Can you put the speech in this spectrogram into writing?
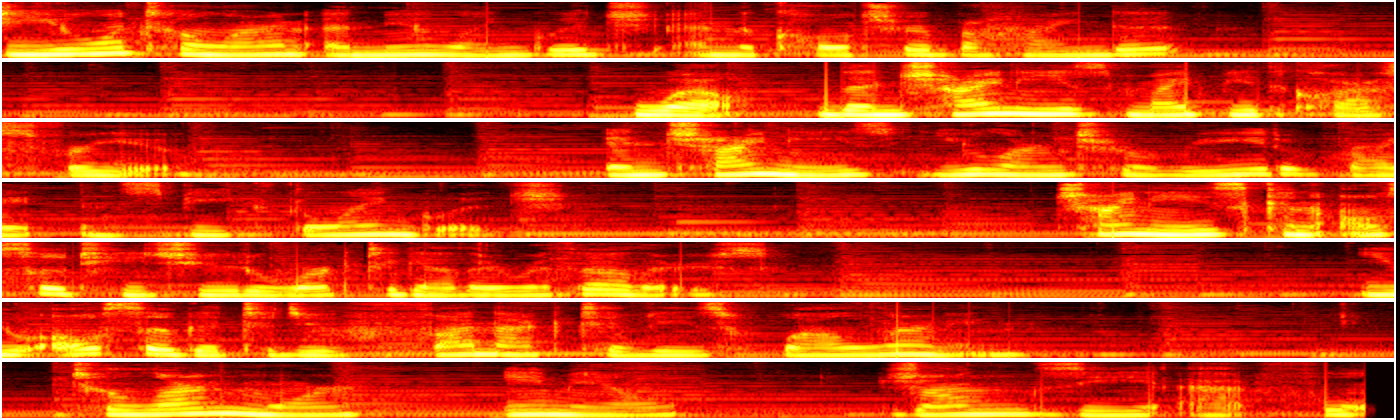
Do you want to learn a new language and the culture behind it? Well, then Chinese might be the class for you. In Chinese, you learn to read, write, and speak the language. Chinese can also teach you to work together with others. You also get to do fun activities while learning. To learn more, email zhongzi at full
